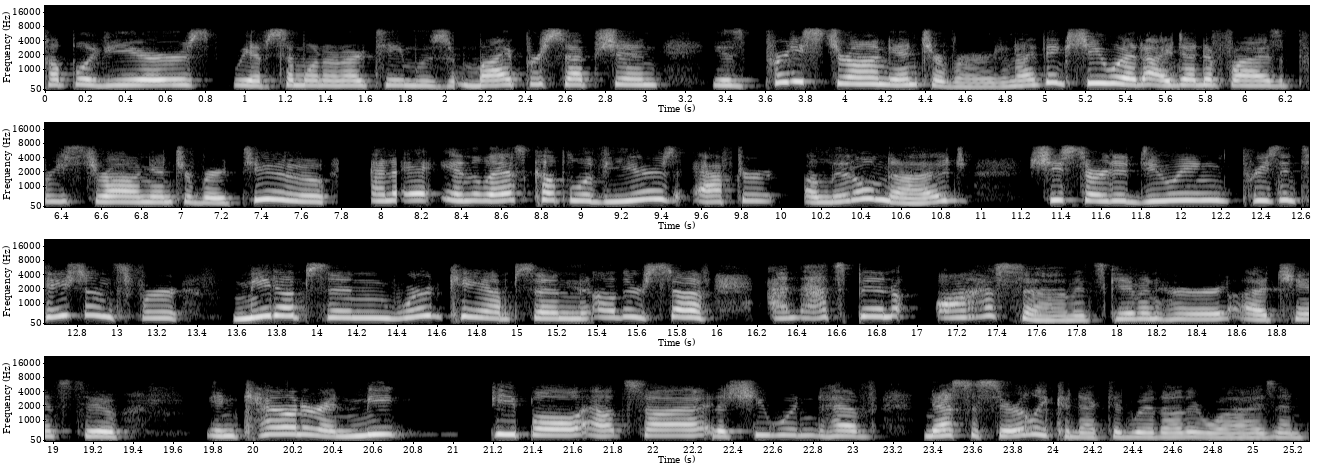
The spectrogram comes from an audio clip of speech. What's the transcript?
couple of years. We have someone on our team who's my perception is pretty strong introvert. And I think she would identify as a pretty strong introvert too. And in the last couple of years, after a little nudge, she started doing presentations for meetups and WordCamps and other stuff. And that's been awesome. It's given her a chance to encounter and meet people outside that she wouldn't have necessarily connected with otherwise. And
